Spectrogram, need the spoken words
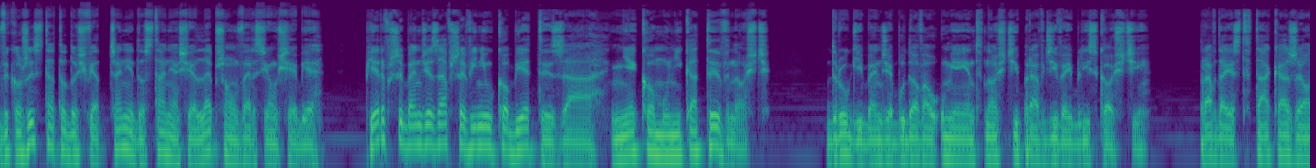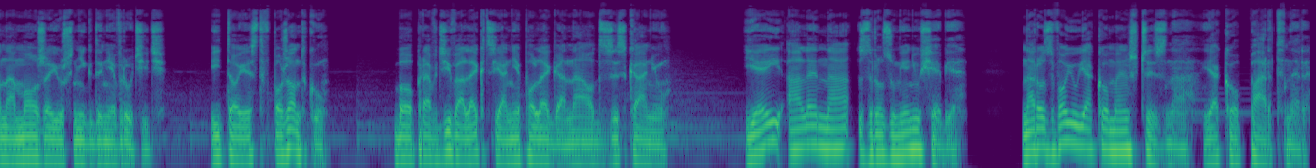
wykorzysta to doświadczenie do stania się lepszą wersją siebie. Pierwszy będzie zawsze winił kobiety za niekomunikatywność, drugi będzie budował umiejętności prawdziwej bliskości. Prawda jest taka, że ona może już nigdy nie wrócić. I to jest w porządku, bo prawdziwa lekcja nie polega na odzyskaniu jej, ale na zrozumieniu siebie, na rozwoju jako mężczyzna, jako partner,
